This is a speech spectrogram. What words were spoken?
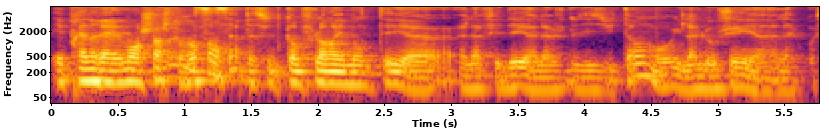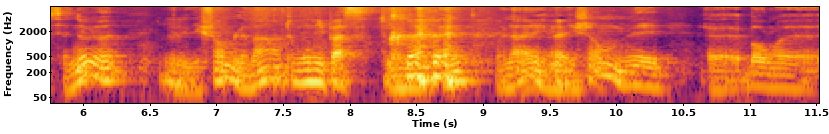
et prennent réellement en charge ton enfant. C'est ça, parce que quand Florent est monté à, la Fédé à l'âge de 18 ans, bon, il a logé à au CNE, hein. il y avait des chambres là-bas. Tout le monde y passe. voilà, il y avait des chambres, mais euh, bon, euh,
